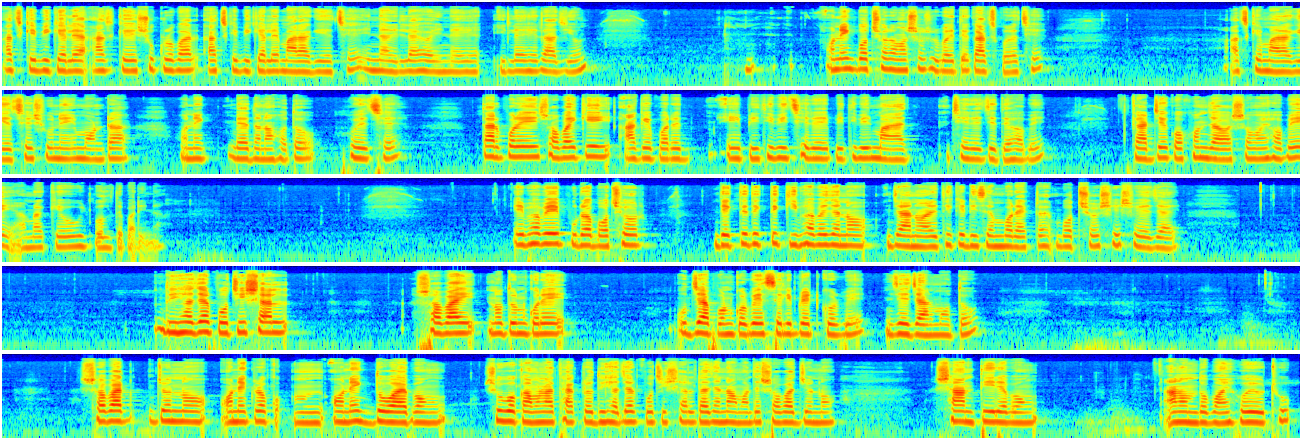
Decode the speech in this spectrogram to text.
আজকে বিকেলে, আজকে শুক্রবার, আজকে বিকেলে মারা গিয়েছে। ইন্নার ইল্লাহ ইলাহ রাজিউন। অনেক বছর আমার শ্বশুরবাড়িতে কাজ করেছে। আজকে মারা গিয়েছে শুনে মনটা অনেক বেদনা হতো, হয়েছে। তারপরে সবাইকেই আগে পরে এই পৃথিবী ছেড়ে, পৃথিবীর মায়া ছেড়ে যেতে হবে। কার্যে কখন যাওয়ার সময় হবে, আমরা কেউই বলতে পারি না। এভাবে পুরো বছর দেখতে দেখতে কীভাবে যেন জানুয়ারি থেকে ডিসেম্বর একটা বছর শেষ হয়ে যায়। দুই হাজার পঁচিশ সাল সবাই নতুন করে উদযাপন করবে, সেলিব্রেট করবে যে যার মতো। সবার জন্য অনেক রকম, অনেক দোয়া এবং শুভকামনা থাকল। দুই হাজার পঁচিশ সালটা যেন আমাদের সবার জন্য শান্তির এবং আনন্দময় হয়ে উঠুক।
